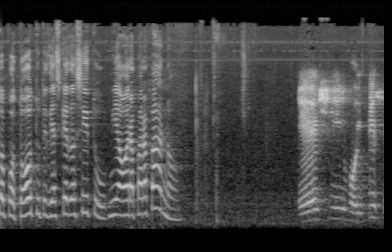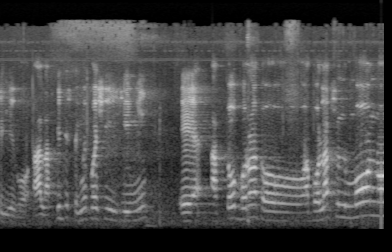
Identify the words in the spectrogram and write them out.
το ποτό του, τη διασκέδασή του μία ώρα παραπάνω; Έχει βοηθήσει λίγο. Αλλά αυτή τη στιγμή που έχει γίνει, ε, αυτό μπορούν να το απολαύσουν μόνο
